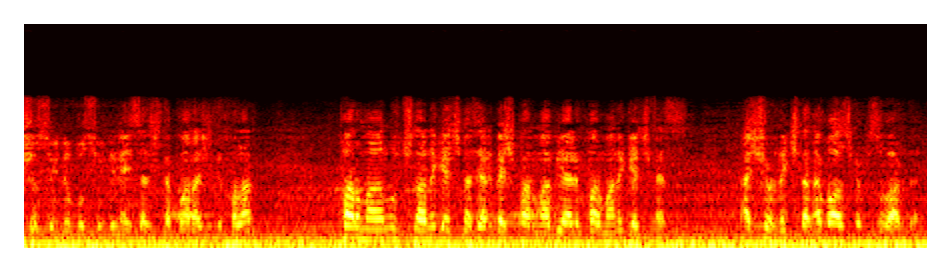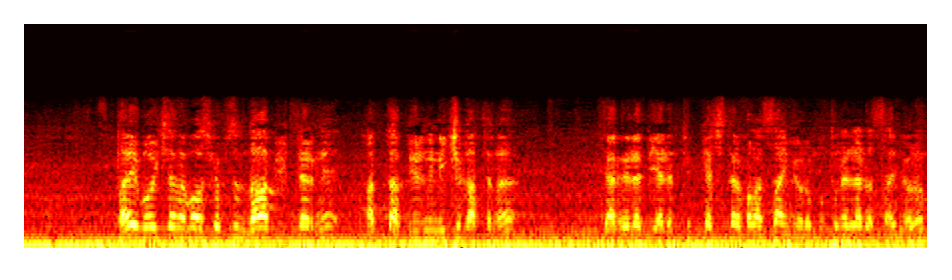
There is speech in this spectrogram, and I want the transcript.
şu suydu, bu suydu neyse işte barajıydı falan. Parmağın uçlarını geçmez. Yani beş parmağı bir elin parmağını geçmez. Ha şurada iki tane Boğaz Köprüsü vardı. Tayyip o iki tane Boğaz Köprüsü'nün daha büyüklerini hatta birinin iki katını yani öyle diyelim tüp geçitleri falan saymıyorum. Bu tünelleri de saymıyorum.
